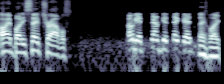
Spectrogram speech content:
All right, buddy. Safe travels. Okay, sounds good. Thanks, guys. Thanks, Mike.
